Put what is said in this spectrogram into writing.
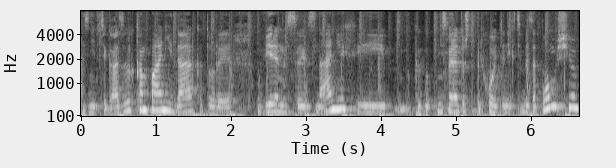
из нефтегазовых компаний, да, которые уверены в своих знаниях, и, как бы, несмотря на то, что приходят они к тебе за помощью,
